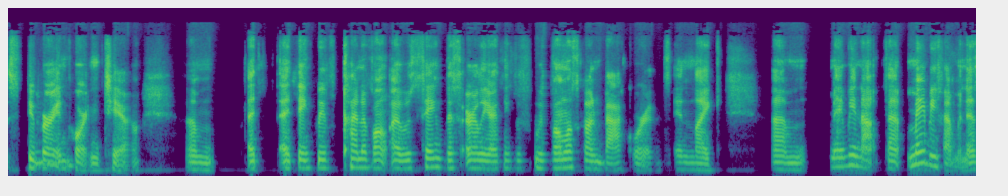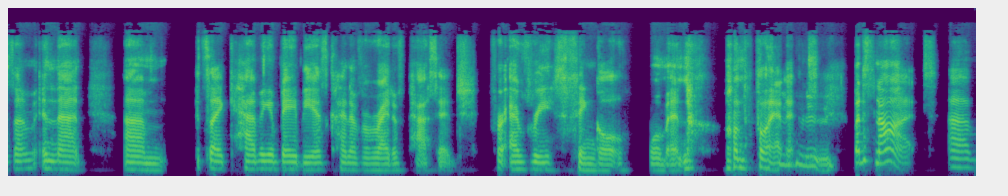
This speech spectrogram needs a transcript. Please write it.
super mm-hmm. important too. Um, I, I think we've kind of I was saying this earlier. I think we've, we've almost gone backwards in like um, maybe not that maybe feminism in that um, it's like having a baby is kind of a rite of passage for every single woman on the planet mm-hmm. but it's not um,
